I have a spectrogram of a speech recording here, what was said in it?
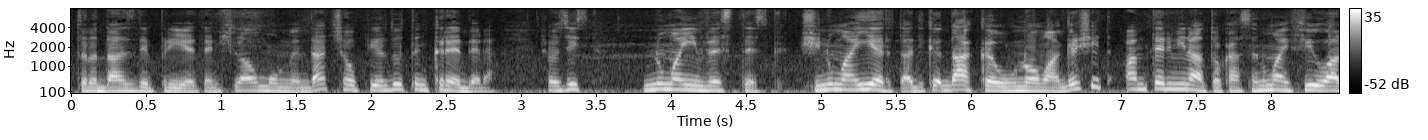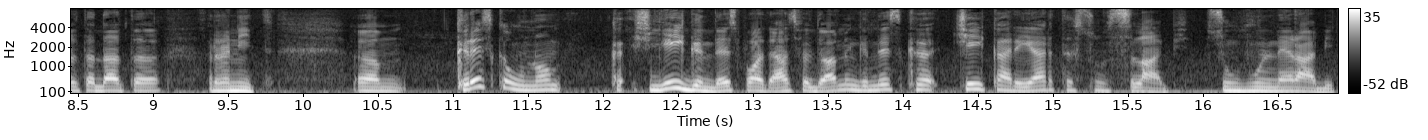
trădați de prieteni și la un moment dat și-au pierdut încrederea. Și au zis, nu mai investesc și nu mai iert. Adică dacă un om a greșit, am terminat-o ca să nu mai fiu altă dată rănit. Um, crezi că un om că, și ei gândesc, poate astfel de oameni gândesc că cei care iartă sunt slabi, sunt vulnerabili.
